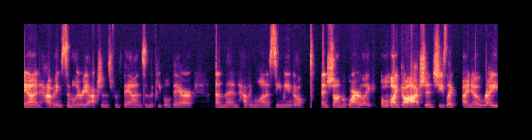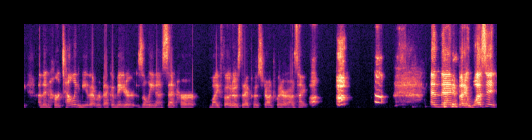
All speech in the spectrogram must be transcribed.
and having similar reactions from fans and the people there. And then having Lana see me and go, and Sean Maguire, like, oh my gosh. And she's like, I know, right? And then her telling me that Rebecca Mader, Zelena, sent her my photos that I posted on Twitter. I was like, oh, oh, oh. and then, but it wasn't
